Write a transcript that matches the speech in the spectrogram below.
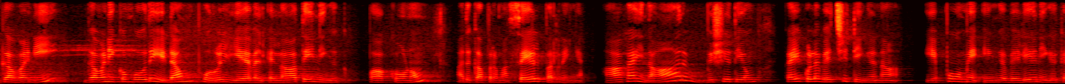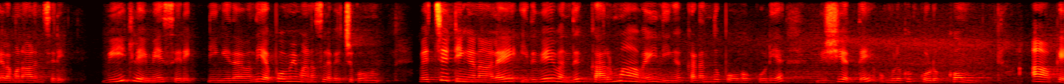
கவனி. கவனிக்கும்போது இடம் பொருள் ஏவல் எல்லாத்தையும் நீங்கள் பார்க்கணும். அதுக்கப்புறமா செயல்படுறீங்க. ஆக இந்த ஆறு விஷயத்தையும் கைக்குள்ளே வச்சிட்டிங்கன்னா எப்போவுமே எங்கே வெளியே நீங்கள் கிளம்புனாலும் சரி வீட்லேயுமே சரி நீங்கள் இதை வந்து எப்போவுமே மனசில் வச்சுக்கோணும். வச்சிட்டிங்கனாலே இதுவே வந்து கர்மாவை நீங்கள் கடந்து போகக்கூடிய விஷயத்தை உங்களுக்கு கொடுக்கும். ஆ ஓகே.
